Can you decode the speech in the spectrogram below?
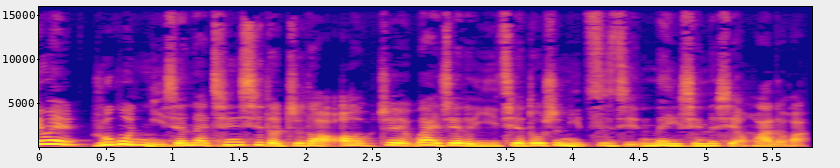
因为如果你现在清晰的知道，哦，这外界的一切都是你自己内心的显化的话，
